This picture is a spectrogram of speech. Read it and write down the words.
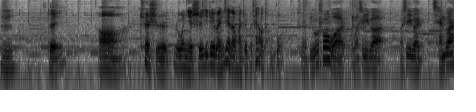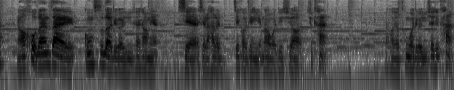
嗯，对，哦，确实，如果你是一堆文件的话，就不太好同步。是，比如说我我是一个。我是一个前端，然后后端在公司的这个语雀上面写写了它的接口定义，那我就需要去看，然后要通过这个语雀去看，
